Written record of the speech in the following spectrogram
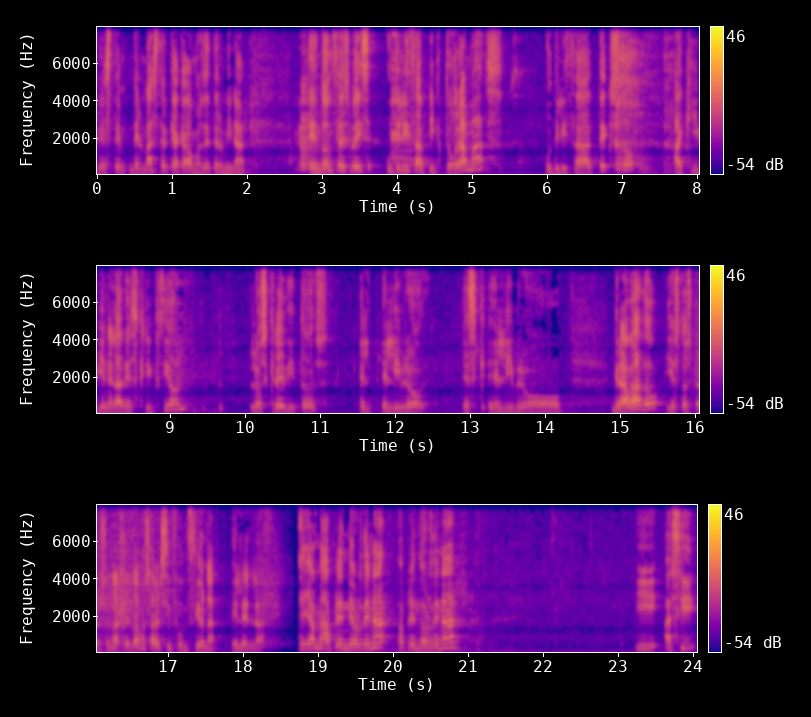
este, del máster que acabamos de terminar. Entonces, veis, utiliza pictogramas, utiliza texto, aquí viene la descripción, los créditos, el, libro, el libro grabado y estos personajes. Vamos a ver si funciona el enlace. Se llama Aprende a ordenar, aprende a ordenar y así,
